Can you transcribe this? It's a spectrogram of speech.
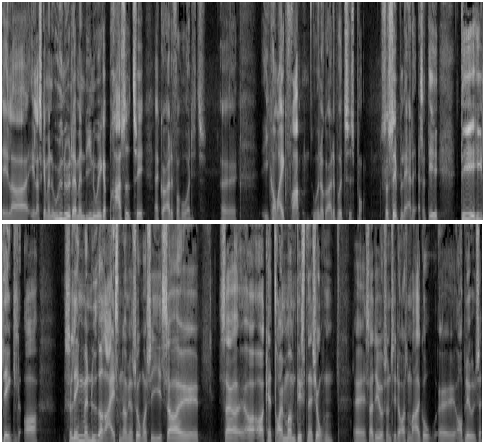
eller, eller skal man udnytte, at man lige nu ikke er presset til at gøre det for hurtigt? Øh, I kommer ikke frem, uden at gøre det på et tidspunkt. Så simpelt er det. Altså det, det er helt enkelt, og så længe man nyder rejsen, om jeg så må sige, så, øh, så, og, og kan drømme om destinationen, øh, så er det jo sådan set også en meget god øh, oplevelse.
